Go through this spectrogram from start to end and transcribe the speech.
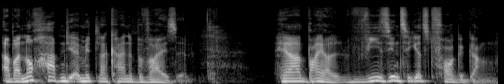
Aber noch haben die Ermittler keine Beweise. Herr Bayerl, wie sind Sie jetzt vorgegangen?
